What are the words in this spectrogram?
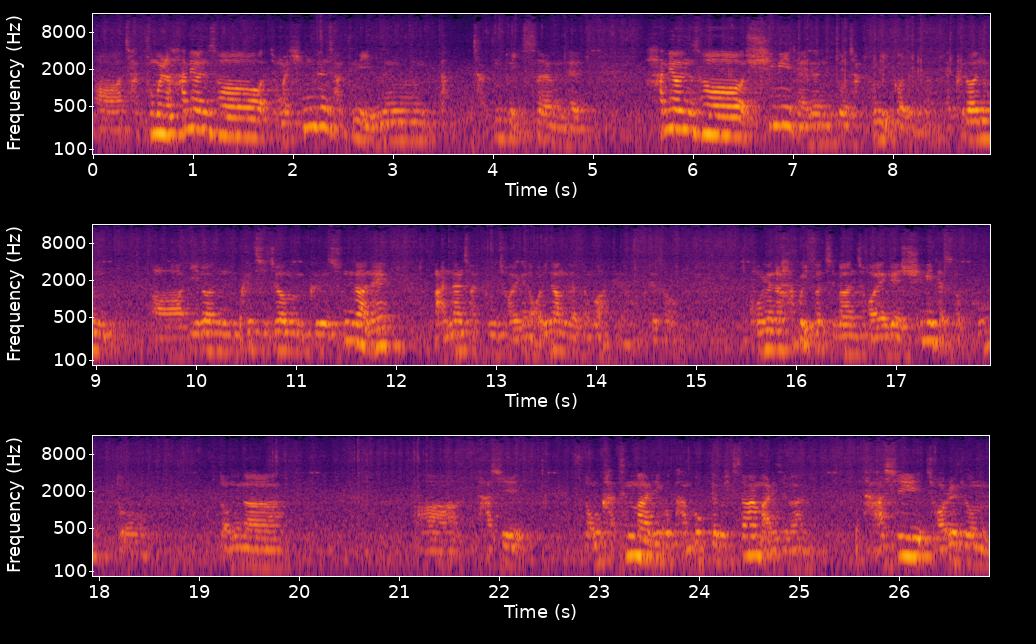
어, 작품을 하면서 정말 힘든 작품이 있는 작품도 있어요. 근데 하면서 쉼이 되는 또 작품이 있거든요. 그런 어, 이런 그 지점 그 순간에 만난 작품이 저에게는 어린 왕자였던 것 같아요. 그래서 공연을 하고 있었지만 저에게 쉼이 됐었고 또 너무나 아, 다시 너무 같은 말이고 반복되고 식상한 말이지만 다시 저를 좀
